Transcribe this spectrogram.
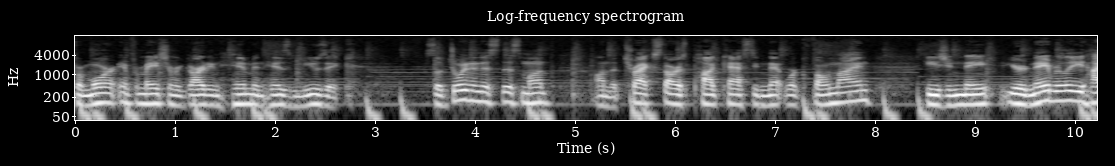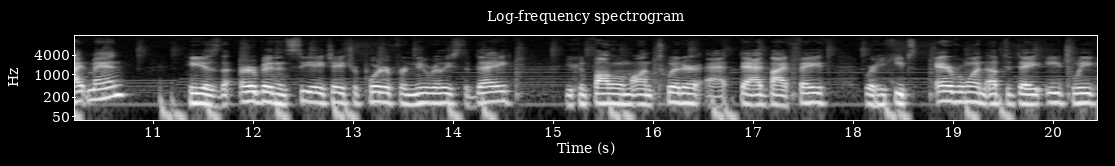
for more information regarding him and his music. So, joining us this month on the Trackstarz Podcasting Network phone line, he's your, na- your neighborly hype man. He is the urban and CHH reporter for New Release Today. You can follow him on Twitter at Dad by Faith, where he keeps everyone up to date each week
